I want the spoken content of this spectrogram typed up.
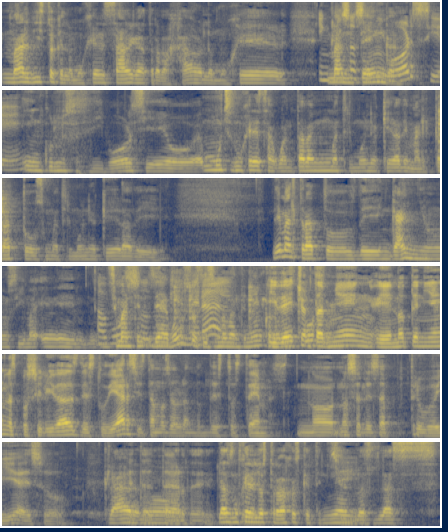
mal visto que la mujer salga a trabajar o la mujer Incluso se mantenga, divorcie. incluso se divorcie o muchas mujeres aguantaban un matrimonio que era de maltratos, un matrimonio que era de de maltratos, de engaños y ma- eh, Abusos manten- de abusos y se mantenían con Y el de hecho esposo. también eh, no tenían las posibilidades de estudiar si estamos hablando de estos temas. No, no se les atribuía eso. Claro, de no. tratar de las estudiar. mujeres los trabajos que tenían, Sí. los, las,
